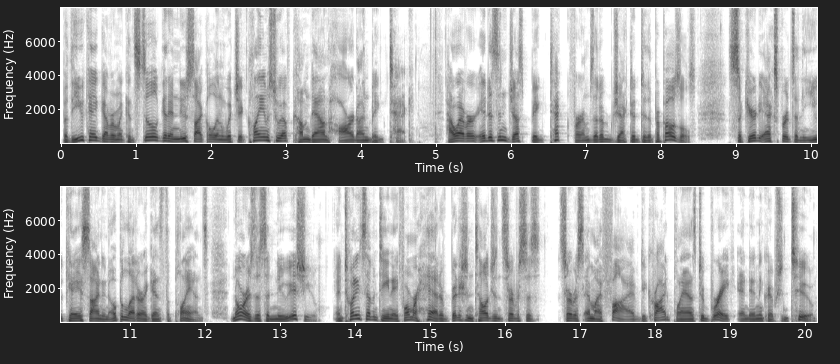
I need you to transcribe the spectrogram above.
but the UK government can still get a new cycle in which it claims to have come down hard on big tech. However, it isn't just big tech firms that objected to the proposals. Security experts in the UK signed an open letter against the plans, nor is this a new issue. In 2017, a former head of British intelligence services service MI5 decried plans to break end to end encryption too.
